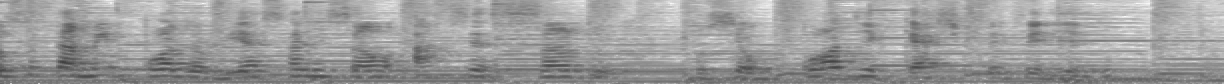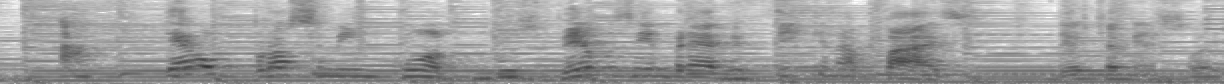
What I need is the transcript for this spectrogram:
Você também pode ouvir essa lição acessando o seu podcast preferido. Até o próximo encontro. Nos vemos em breve. Fique na paz. Deus te abençoe.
